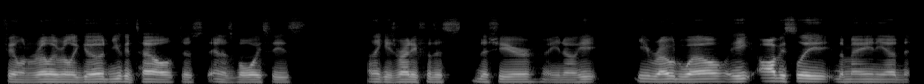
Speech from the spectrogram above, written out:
feeling really really good. And you could tell just in his voice, he's I think he's ready for this this year. You know he he rode well. He obviously the main he had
